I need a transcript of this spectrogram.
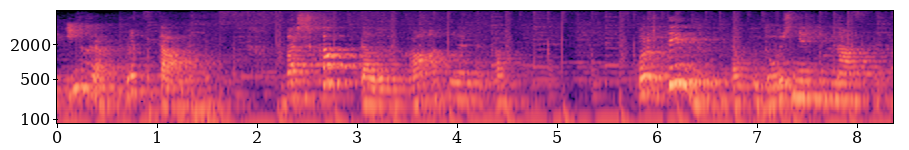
Олімпійських іграх представлені важка та легка атлетика, спортивна та художня гімнастика,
